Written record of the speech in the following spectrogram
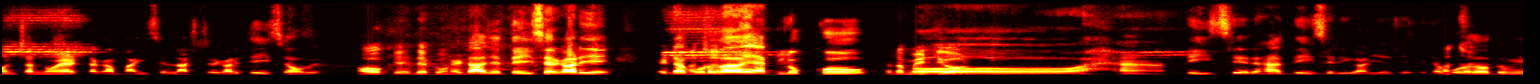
পঞ্চান্ন হাজার টাকা বাইশের লাস্টের গাড়ি তেইশে হবে। ওকে দেখুন। এটা আছে তেইশের গাড়ি এটা করে আচ্ছা। দাও এক লক্ষ এটা মেটিওর হ্যাঁ তেইশের হ্যাঁ তেইশেরই গাড়ি আছে। এটা করে আচ্ছা। দাও তুমি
